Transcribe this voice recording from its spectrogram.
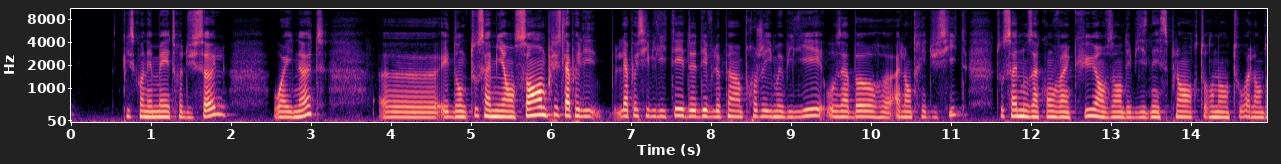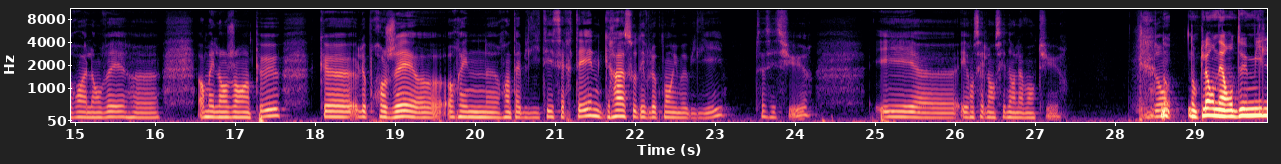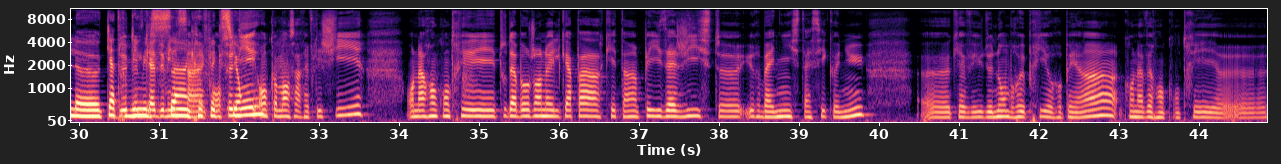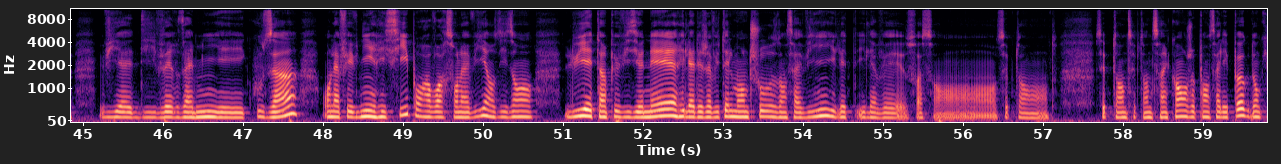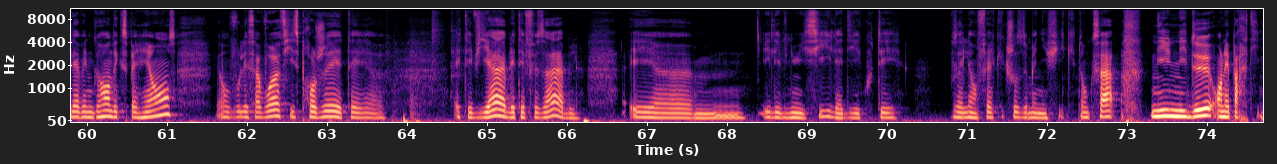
Puisqu'on est maître du sol, why not? Euh, et donc tout ça mis ensemble, plus la, possibilité de développer un projet immobilier aux abords à l'entrée du site. Tout ça nous a convaincus en faisant des business plans, en retournant tout à l'endroit, à l'envers, euh, en mélangeant un peu, que le projet euh, aurait une rentabilité certaine grâce au développement immobilier, ça c'est sûr. Euh, et on s'est lancé dans l'aventure. Donc, donc, là, on est en 2004-2005, réflexion. On, on commence à réfléchir. On a rencontré tout d'abord Jean-Noël Capard, qui est un paysagiste urbaniste assez connu, euh, qui avait eu de nombreux prix européens, qu'on avait rencontré euh, via divers amis et cousins. On l'a fait venir ici pour avoir son avis en se disant, lui est un peu visionnaire, il a déjà vu tellement de choses dans sa vie, il, est, il avait 60, 70, 70, 75 ans, je pense, à l'époque, donc il avait une grande expérience. Et on voulait savoir si ce projet était, euh, viable, était faisable. Et il est venu ici, il a dit, écoutez, vous allez en faire quelque chose de magnifique. Donc ça, ni une ni deux, on est parti.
